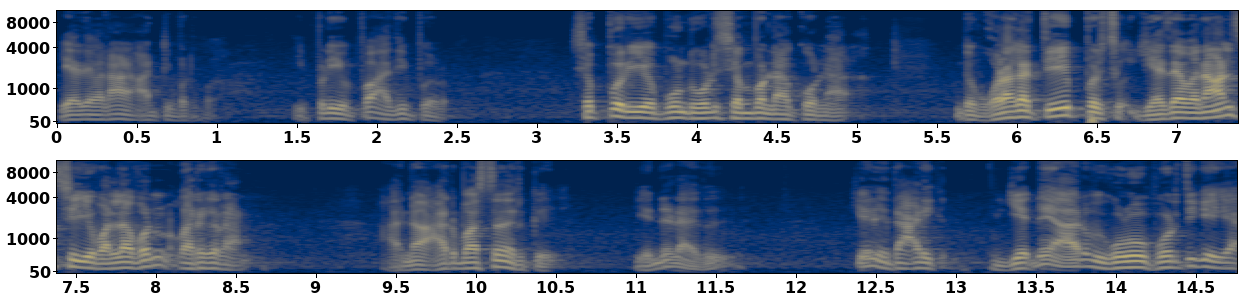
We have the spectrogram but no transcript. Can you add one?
எதை வேணாலும் ஆட்டி இப்படி இப்போ அது போயிடும் செப்பொரிய பூண்டோடு செம்பண்ணாக்குனார் இந்த உலகத்தையே இப்போ சொ- எதை வேணாலும் செய்ய வல்லவன் வருகிறான். ஆனால் ஆறு மாதம் தான் இருக்குது என்னடா இது? ஏன் நாளைக்கு? என்ன யாரும் இவ்வளோ பொறுத்திக்கையா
